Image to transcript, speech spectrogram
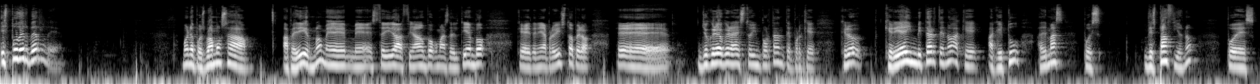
es poder verle. Bueno, pues vamos a, pedir, ¿no? Me, he extendido al final un poco más del tiempo que tenía previsto, pero eh, yo creo que era esto importante porque creo, quería invitarte, ¿no? A que, a que tú, además, pues despacio, ¿no? Pues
